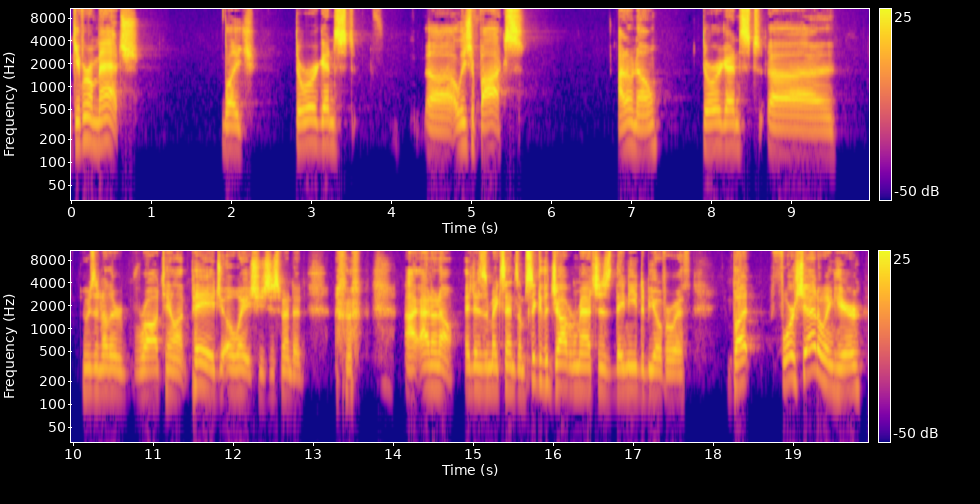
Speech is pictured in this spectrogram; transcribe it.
give her a match. Like throw her against uh, Alicia Fox. I don't know. Throw her against uh, who's another raw talent? Paige. Oh wait, she's suspended. I, I don't know. It doesn't make sense. I'm sick of the jobber matches. They need to be over with. But foreshadowing here,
